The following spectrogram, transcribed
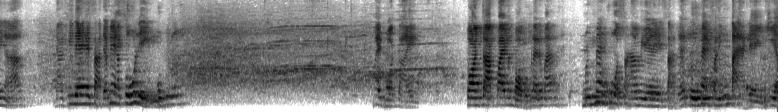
งเหรออย่างซีเลงไอ้สัตว์เดี๋ยวแม่งซูหลิงโอ้โหไม่พอใจ ก่อนจากไปมันบอกผมอะไรรู้ไหมมึงแม่งโคตรซาเวียเลยสัตว์แล้วกูแม่งสลิงแตกเลยไอ้เหี้ย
